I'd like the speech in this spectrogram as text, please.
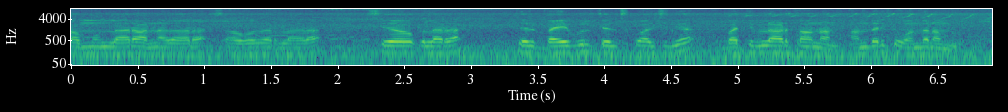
తమ్ముళ్ళారా అన్నదారా సహోదరులారా? సేవకులరా తెల్- బైబుల్ తెలుసుకోవాల్సిందిగా బతిమలాడుతా ఉన్నాను. అందరికీ వందనములు.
